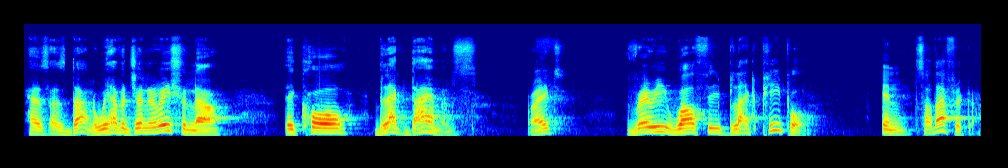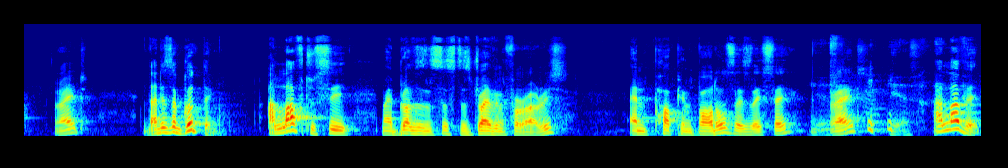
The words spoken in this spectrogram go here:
has, has done. We have a generation now they call black diamonds, right? Very wealthy black people in South Africa, right? That is a good thing. I love to see my brothers and sisters driving Ferraris and popping bottles, as they say, yes. right? yes. I love it.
